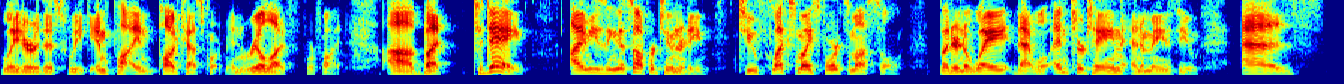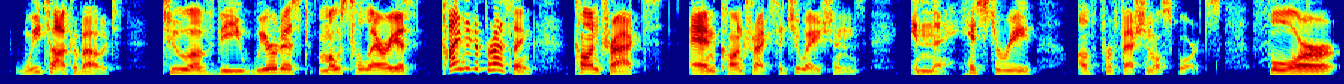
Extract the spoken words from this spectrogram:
later this week in, po- in podcast form. In real life, we're fine. Uh, but today, I'm using this opportunity to flex my sports muscle, but in a way that will entertain and amaze you. As we talk about two of the weirdest, most hilarious, kind of depressing contracts and contract situations in the history of professional sports. For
